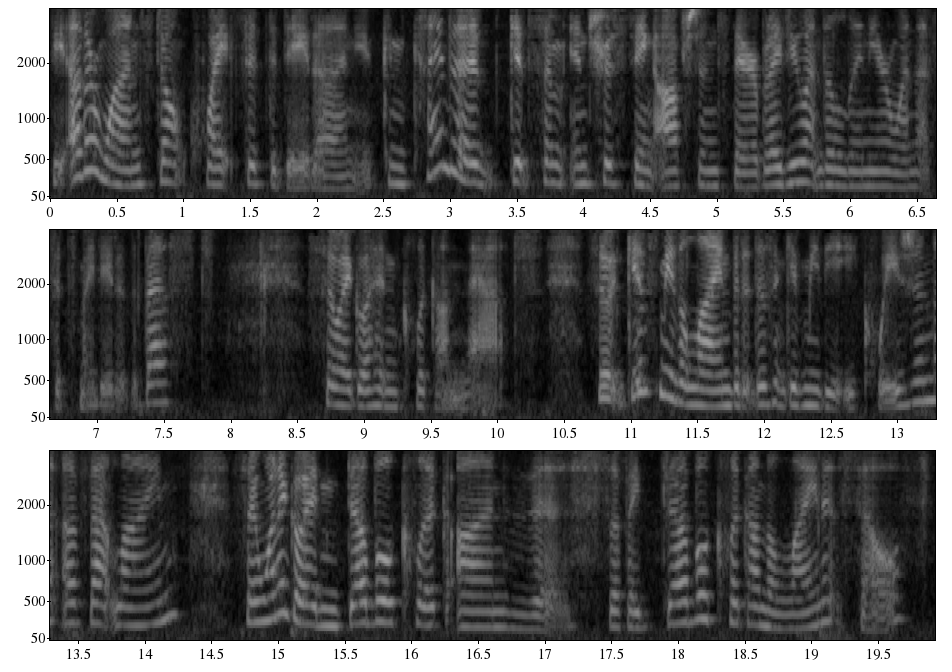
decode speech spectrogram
The other ones don't quite fit the data, and you can kind of get some interesting options there, but I do want the linear one that fits my data the best. So I go ahead and click on that. So it gives me the line, but it doesn't give me the equation of that line. So I want to go ahead and double click on this. So if I double click on the line itself,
